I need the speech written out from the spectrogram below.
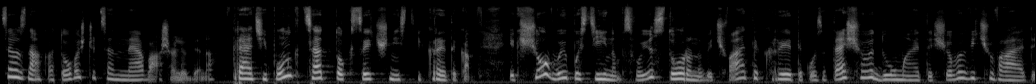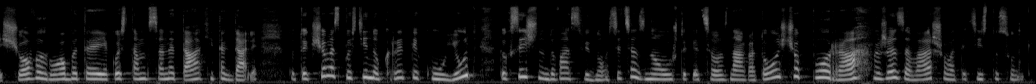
це ознака того, що це не ваша людина. Третій пункт це токсичність і критика. Якщо ви постійно в свою сторону відчуваєте критику за те, що ви думаєте, що ви відчуваєте, що ви робите, якось там все не так і так далі. Тобто, якщо вас постійно критикують, токсично до вас відносяться, знову ж таки, це ознака того, що пора вже завершувати ці стосунки.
